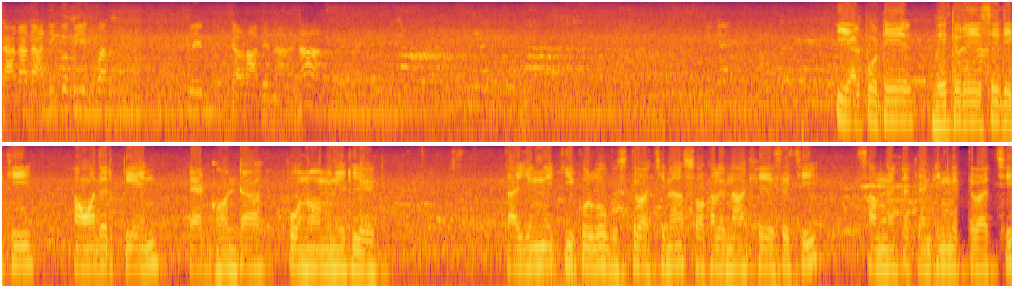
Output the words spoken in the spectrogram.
दादा दादी को भी एक बार प्लेन चढ़ा देना है ना এয়ারপোর্টের ভেতরে এসে দেখি আমাদের প্লেন এক ঘন্টা পনেরো মিনিট লেট তাই জন্যে কী করব বুঝতে পারছি না সকালে না খেয়ে এসেছি সামনে একটা ক্যান্টিন দেখতে পাচ্ছি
